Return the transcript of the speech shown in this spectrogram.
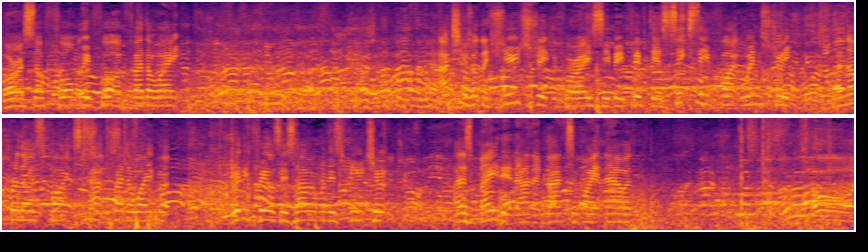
Borisov formerly fought at featherweight. Actually was on a huge streak before ACB 50, a 16-fight win streak. A number of those fights at featherweight, but really feels his home and his future and has made it down at bantamweight now. And oh,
